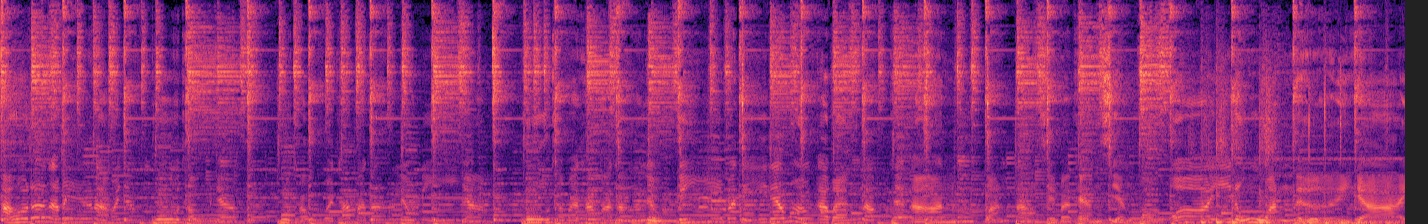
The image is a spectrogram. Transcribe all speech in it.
เอาเรื่องอะไรนะมายังผู้เฒ่ายามผู้เฒ่าไปทำมาตั้งเร็วนี้ยามผู้เฒ่าไปทำมาตั้งเร็วนี้มาดีแนวมองกระเบิงลำเทนานหวานตั้งเสียประแทนเสียงบอกอ้อยหนูวันเอ่ยยาย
